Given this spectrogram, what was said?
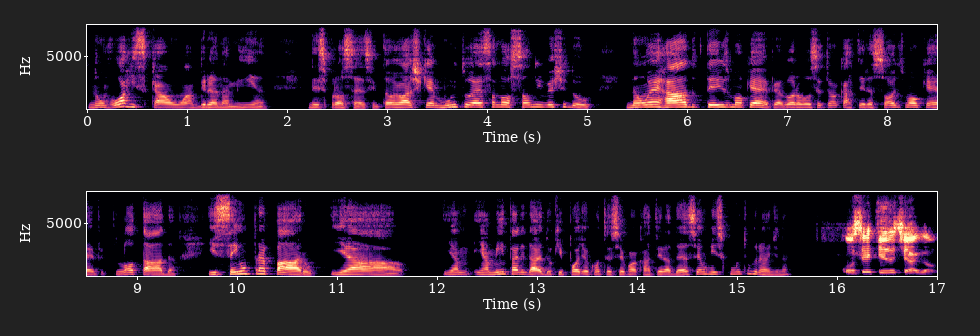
Não vou arriscar uma grana minha nesse processo. Então, eu acho que é muito essa noção do investidor. Não é errado ter small cap. Agora você tem uma carteira só de small cap, lotada, e sem o preparo e a, e a, e a mentalidade do que pode acontecer com a carteira dessa, é um risco muito grande, né? Com certeza, Tiagão.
